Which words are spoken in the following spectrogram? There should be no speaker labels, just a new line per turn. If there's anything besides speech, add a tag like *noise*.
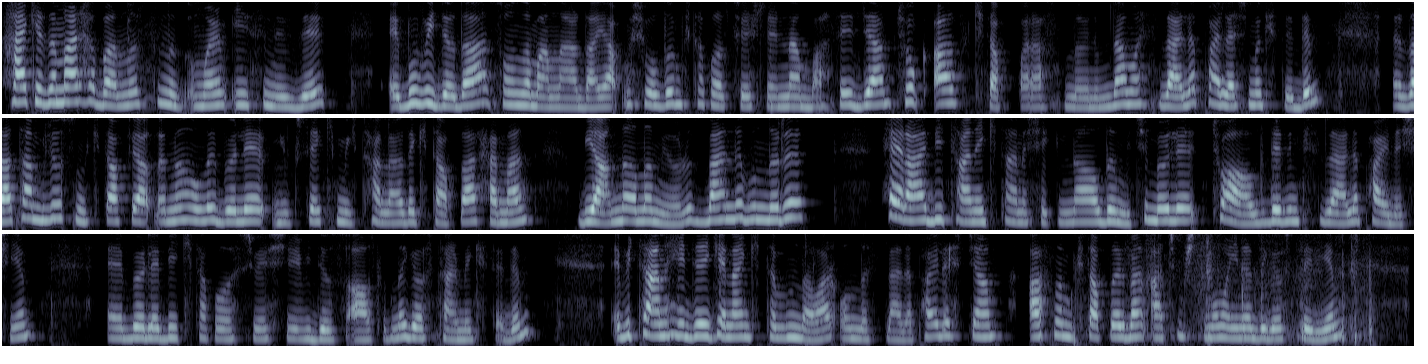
Herkese merhaba, nasılsınız? Umarım iyisinizdir. E, bu videoda son zamanlarda yapmış olduğum kitap alışverişlerinden bahsedeceğim. Çok az kitap var aslında önümde ama sizlerle paylaşmak istedim. E, zaten biliyorsunuz kitap fiyatlarından dolayı böyle yüksek miktarlarda kitaplar hemen bir anda alamıyoruz. Ben de bunları her ay bir tane iki tane şeklinde aldığım için böyle çoğaldı. Dedim ki sizlerle paylaşayım. E, böyle bir kitap alışverişi videosu altında göstermek istedim. E, bir tane hediye gelen kitabım da var. Onu da sizlerle paylaşacağım. Aslında bu kitapları ben açmıştım ama yine de göstereyim.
